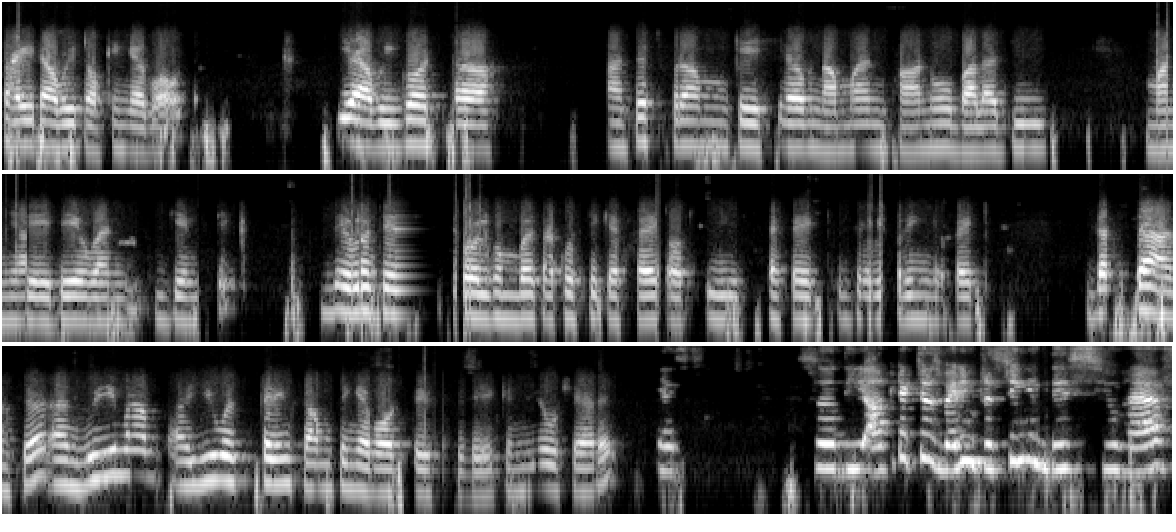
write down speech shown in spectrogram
site are we talking about? Yeah, we got uh, answers from Keshav, Naman, Bhanu, Balaji, Manya, Jaydev, and Gamestick. Everyone says Gol Gumbaz, acoustic effect, or E effect, the whispering effect. That's the answer. And Rima, uh, you were telling something about this today. Can you share it? Yes. So the architecture is very interesting in this. You have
